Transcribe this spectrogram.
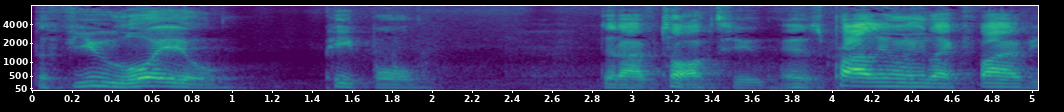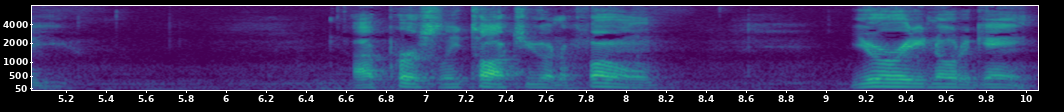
the few loyal people that I've talked to, and it's probably only like five of you, I personally to you on the phone, you already know the game.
